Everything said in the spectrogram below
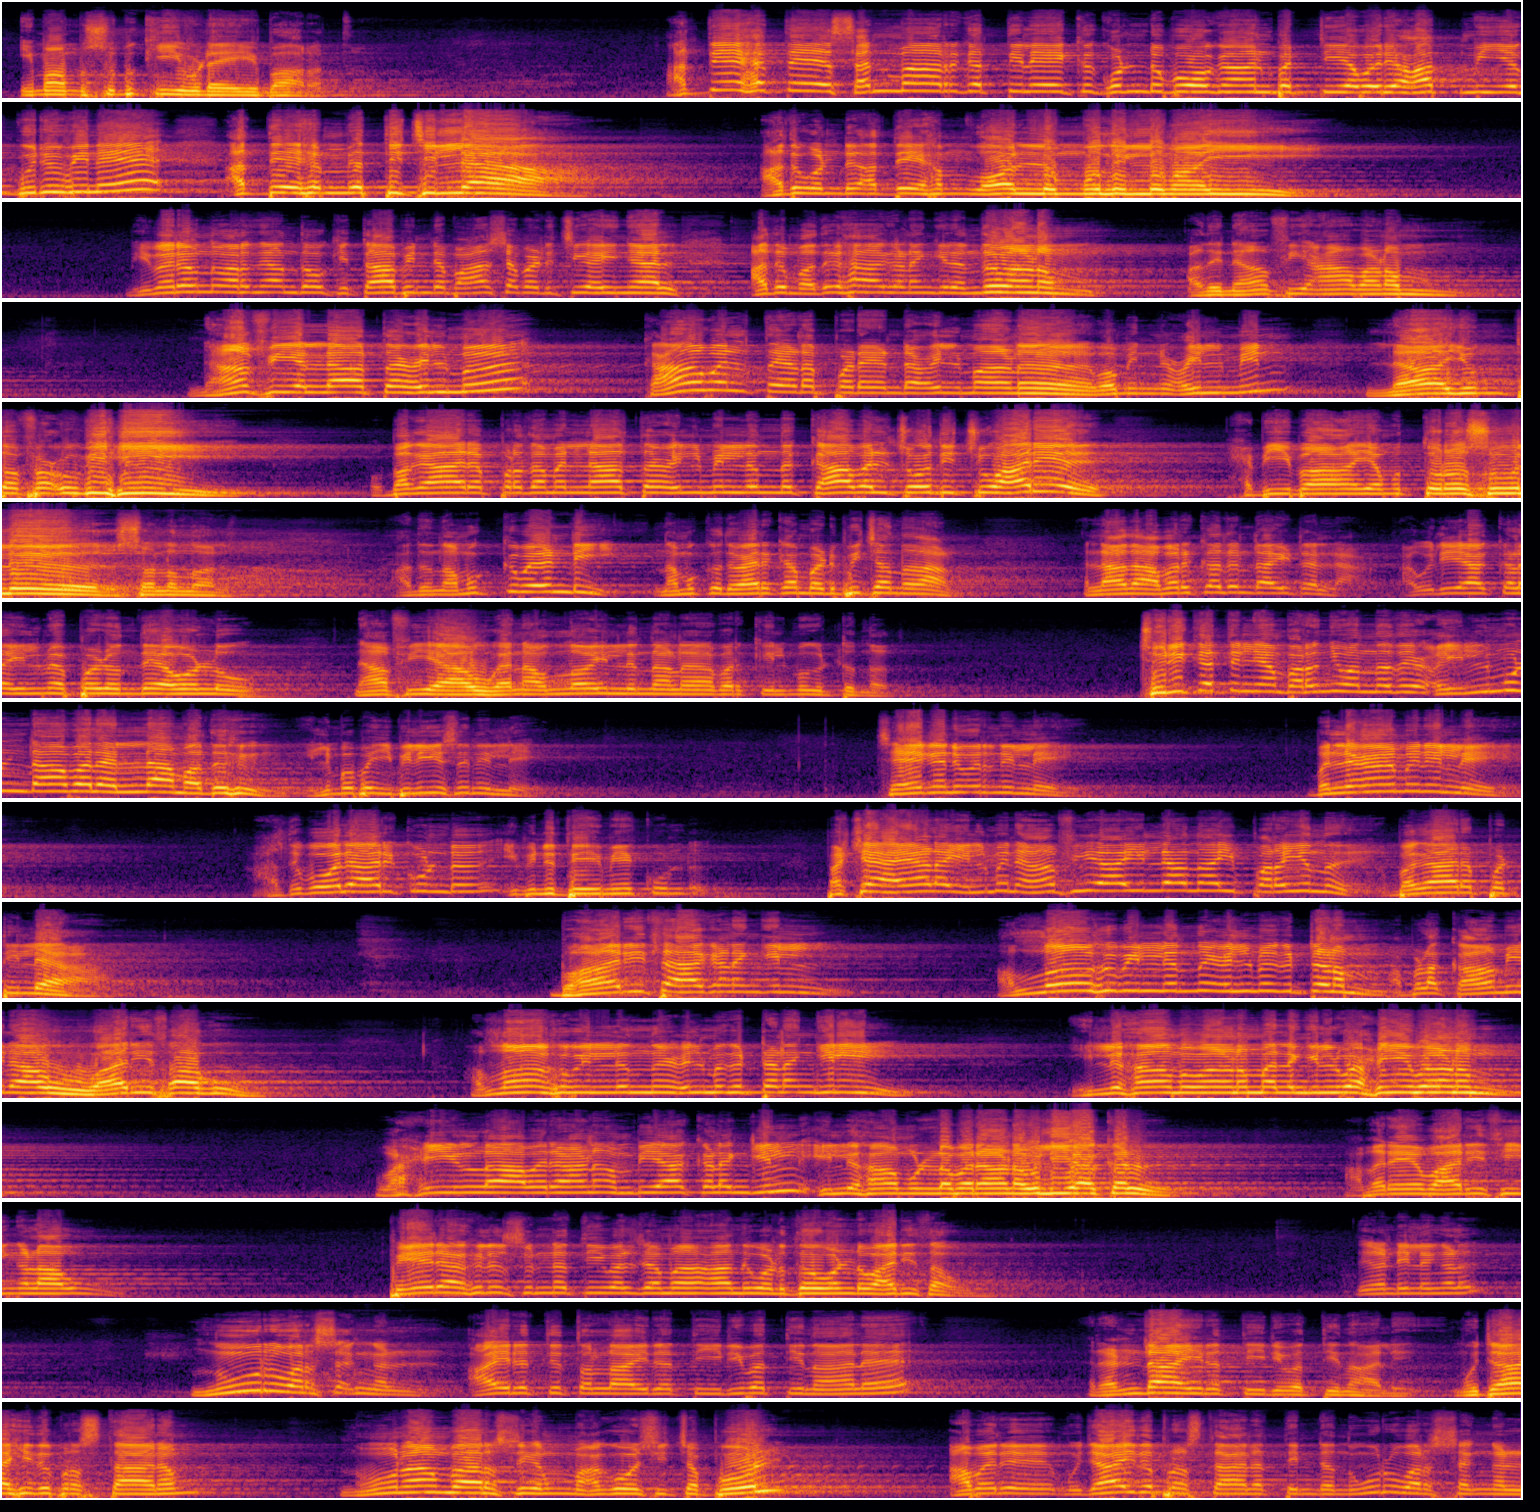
ഇമാം സുബുക്കിയുടെ ഇബാറത്ത്. അദ്ദേഹത്തെ സന്മാർഗത്തിലേക്ക് കൊണ്ടുപോകാൻ പറ്റിയ ഒരു ആത്മീയ ഗുരുവിനെ അദ്ദേഹം എത്തിച്ചില്ല. അതുകൊണ്ട് അദ്ദേഹം ലോല്ലും മുതില്ലുമായി വിവരം എന്ന് പറഞ്ഞാൽ എന്തോ കിതാബിന്റെ ഭാഷ പഠിച്ചു കഴിഞ്ഞാൽ അത് മധുഹാകണമെങ്കിൽ എന്ത് വേണം? അത് നാഫി ആവണം. നാഫി അല്ലാത്ത ഇൽമ് കാവൽ തേടപ്പെടേണ്ട ഇൽമാണ്. ഉപകാരപ്രദമല്ലാത്ത ഇൽമിൽ നിന്ന് കാവൽ ചോദിച്ചു ആര്? ഹബീബായ മുത്തു റസൂൽ അത് നമുക്ക് വേണ്ടി നമുക്ക് ദ്വാരക്കാൻ പഠിപ്പിച്ചു തന്നതാണ്. അല്ലാതെ അവർക്കത് ഉണ്ടായിട്ടല്ല ഔലിയാക്കളെ ഇൽമ എപ്പോഴും എന്തേ ആവുള്ളൂ? നാഫിയാവൂ കാരണം അള്ളോയിൽ നിന്നാണ് അവർക്ക് ഇൽമ കിട്ടുന്നത്. ചുരുക്കത്തിൽ ഞാൻ പറഞ്ഞു വന്നത് ഇൽമുണ്ടാവലല്ല മധു ഇൽമ ഇപ്പൊ ഇബിലീസിനില്ലേ? ചേകനൂരിനില്ലേ? ബലാമിനില്ലേ അതുപോലെ ആർക്കുണ്ട്? ഇവന് തേമിയക്കുണ്ട്. പക്ഷെ അയാളെ ഇൽമ നാഫിയായില്ല എന്നായി പറയുന്നത് ഉപകാരപ്പെട്ടില്ല. വാരിസാകണമെങ്കിൽ അള്ളാഹുവിൽ നിന്ന് എൽമ കിട്ടണം. അപ്പോളെ കാമിലാവൂ വാരിസാകൂ. അള്ളാഹുവിൽ നിന്ന് എൽമ കിട്ടണമെങ്കിൽ ഇൽഹാം വേണം അല്ലെങ്കിൽ വഹി വേണം. വഹിയുള്ള അവരാണ് അമ്പിയാക്കളെങ്കിൽ ഇൽഹാമുള്ളവരാണ് ഔലിയാക്കൾ. അവരെ വാരിസീങ്ങളാവും. പേര് അഹ്ലു സുന്നത്തി വൽ ജമാ എന്ന് കൊടുത്തുകൊണ്ട് വാരിസാവും. ഇത് കണ്ടില്ല നിങ്ങൾ നൂറ് വർഷങ്ങൾ ആയിരത്തി തൊള്ളായിരത്തി ഇരുപത്തിനാല് രണ്ടായിരത്തി ഇരുപത്തിനാല് മുജാഹിദ് പ്രസ്ഥാനം നൂറാം വാർഷികം ആഘോഷിച്ചപ്പോൾ അവർ മുജാഹിദ് പ്രസ്ഥാനത്തിന്റെ നൂറ് വർഷങ്ങൾ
